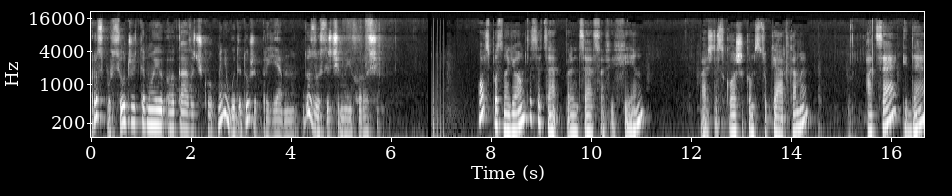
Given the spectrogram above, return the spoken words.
розповсюджуйте мою е, казочку. Мені буде дуже приємно. До зустрічі, мої хороші. Ось познайомтеся, це принцеса Фіфін. Бачите, з кошиком з цукерками. А це іде,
